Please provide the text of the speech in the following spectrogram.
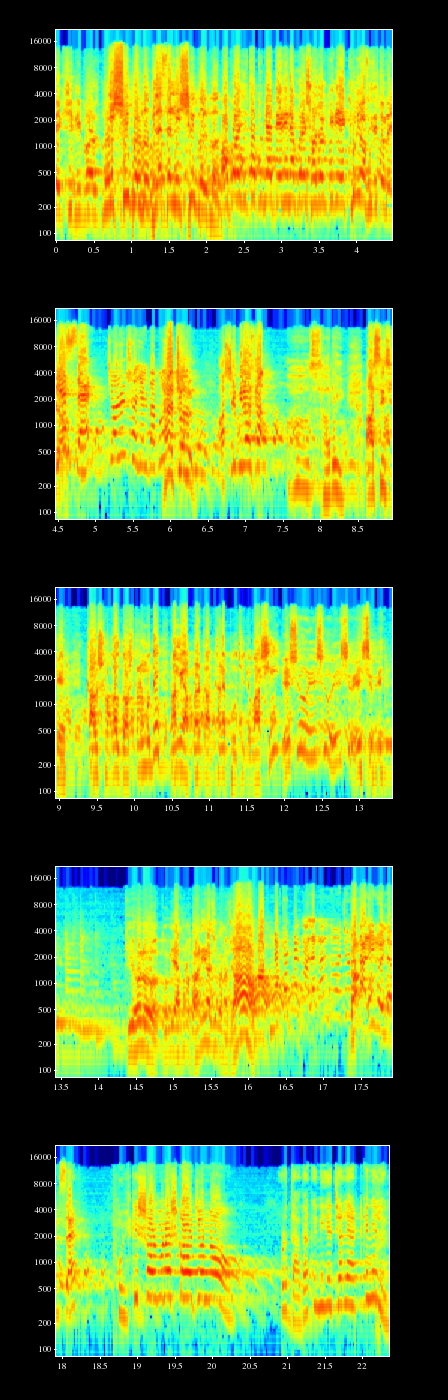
দেখিনি বলতো? নিশ্চয়ই বলব বিলাসদা নিশ্চয়ই বলব। অপরাজিতা তুমি আর দেরি না করে সজলকে নিয়ে এক্ষুনি অফিসে চলে যাও। স্যার চলুন সজল বাবু হ্যাঁ চলুন। আসি বিলাসদা ও সরি আসি স্যার কাল সকাল দশটার মধ্যে আমি আপনার কারখানায় পৌঁছে দেবো আসি। এসো এসো এসো এসো। কি হলো? তুমি এখনও দাঁড়িয়ে আছো কেন? যাও। আপনাকে একটা দাঁড়িয়ে রইলাম স্যার। ফুলকির সর্বনাশ করার জন্য। ওর দাদাকে নিজের জালে আটকে নিলেন।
